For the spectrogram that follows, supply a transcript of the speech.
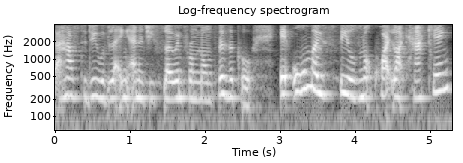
that has to do with letting energy flow in from non physical. It almost feels not quite like hacking,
